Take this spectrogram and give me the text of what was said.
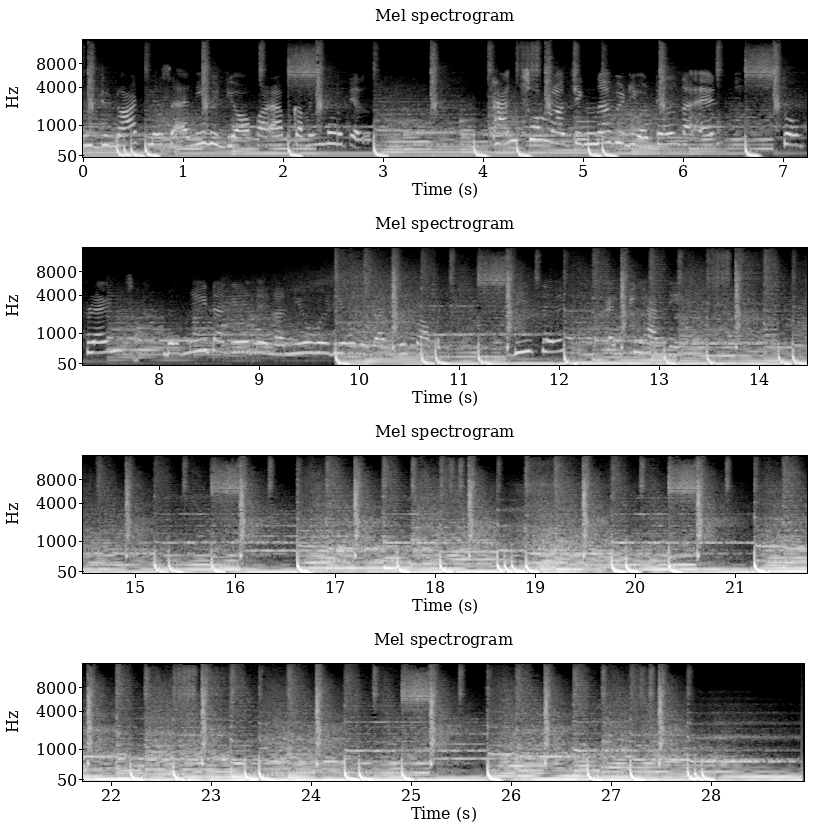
you do not miss any video of our upcoming hotel. Thanks for watching the video till the end. So friends,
